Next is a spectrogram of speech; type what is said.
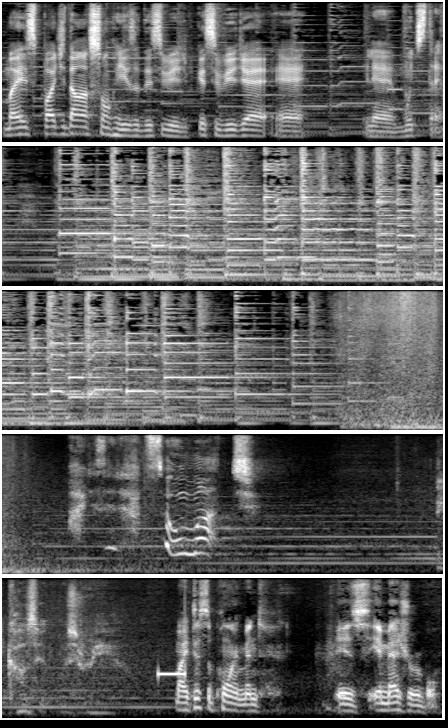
Mas pode dar uma sonrisa desse vídeo, porque esse vídeo é, é- ele é muito extremo. My disappointment is immeasurable.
